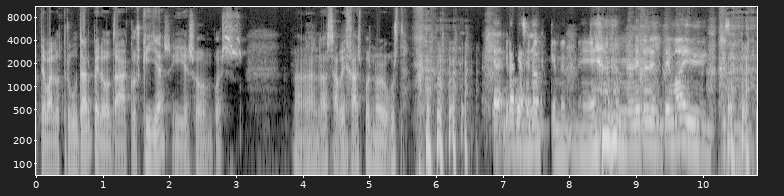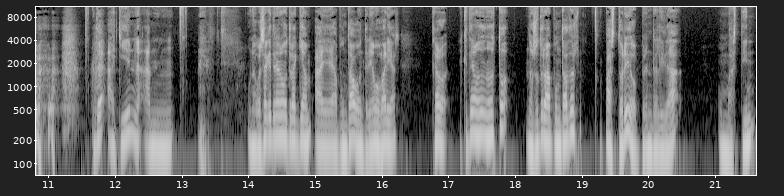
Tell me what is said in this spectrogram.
te va a electrocutar, pero da cosquillas y eso pues a las abejas pues no les gusta. Gracias, Enoch, que me, me- me meto en el tema y, y se me- Entonces, Aquí, una cosa que tenemos otro aquí eh, apuntado, teníamos varias. Claro, es que tenemos esto, nosotros apuntados pastoreo, pero en realidad un mastín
